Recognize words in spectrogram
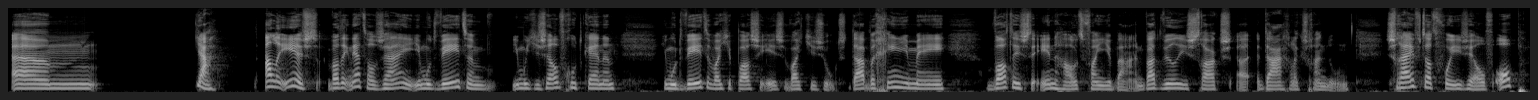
Um, ja, allereerst, wat ik net al zei, je moet weten, je moet jezelf goed kennen. Je moet weten wat je passie is, wat je zoekt. Daar begin je mee. Wat is de inhoud van je baan? Wat wil je straks uh, dagelijks gaan doen? Schrijf dat voor jezelf op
